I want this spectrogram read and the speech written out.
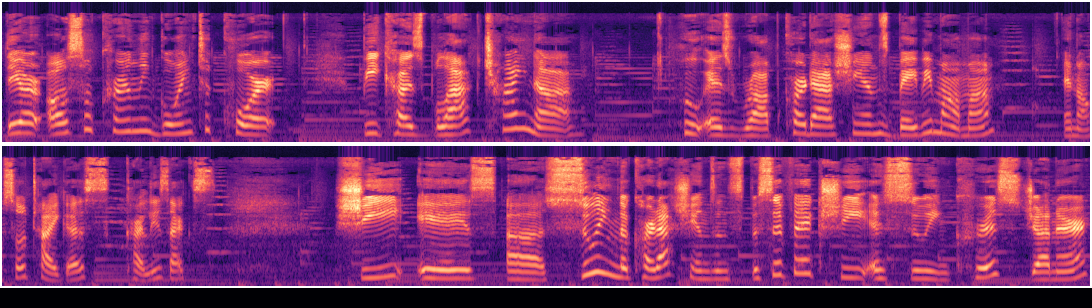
they are also currently going to court because Blac Chyna, who is Rob Kardashian's baby mama and also Tyga's, Kylie's ex, she is uh, suing the Kardashians. In specific, she is suing Kris Jenner,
